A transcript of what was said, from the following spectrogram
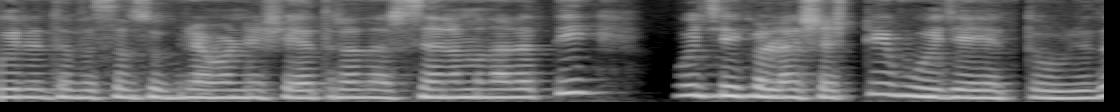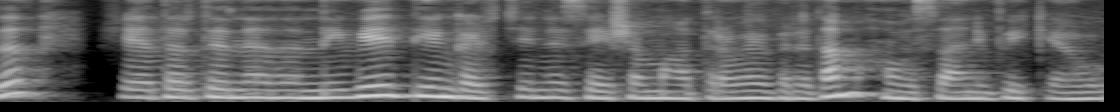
ഒരു ദിവസം സുബ്രഹ്മണ്യ ക്ഷേത്ര ദർശനം നടത്തി പൂജയ്ക്കുള്ള ഷഷ്ടി പൂജയെ തൊഴുത് ക്ഷേത്രത്തിൽ നിന്ന് നിവേദ്യം കഴിച്ചതിന് ശേഷം മാത്രമേ വ്രതം അവസാനിപ്പിക്കാവൂ.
